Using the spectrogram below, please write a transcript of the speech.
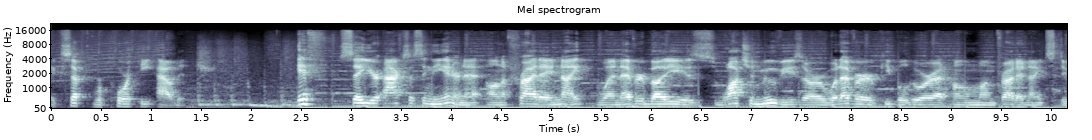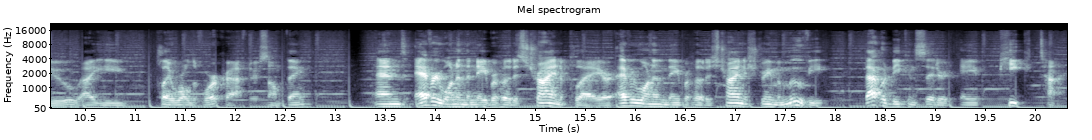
except report the outage. If, say, you're accessing the internet on a Friday night when everybody is watching movies or whatever people who are at home on Friday nights do, i.e., play World of Warcraft or something, and everyone in the neighborhood is trying to play, or everyone in the neighborhood is trying to stream a movie, that would be considered a peak time.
